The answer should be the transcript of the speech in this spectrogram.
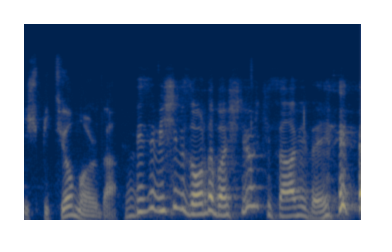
İş bitiyor mu orada? Bizim işimiz orada başlıyor ki Sami Bey.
